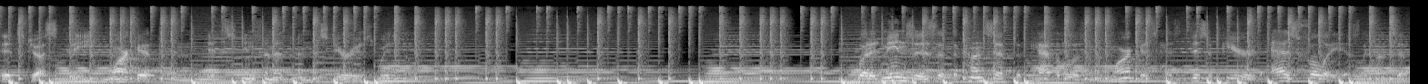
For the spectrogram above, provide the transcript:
It's just the market and its infinite and mysterious wisdom. What it means is that the concept of capitalism and markets has disappeared as fully as the concept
